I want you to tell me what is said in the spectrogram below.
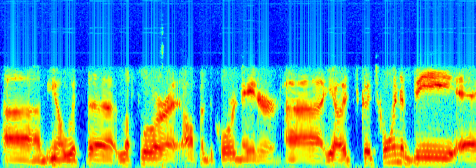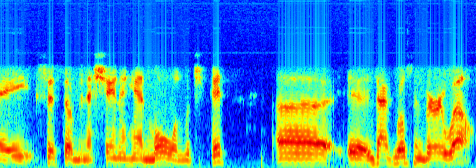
Um, you know, with the Lafleur offensive coordinator, uh, you know, it's it's going to be a system in a Shanahan mold which fits uh, uh, Zach Wilson very well.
